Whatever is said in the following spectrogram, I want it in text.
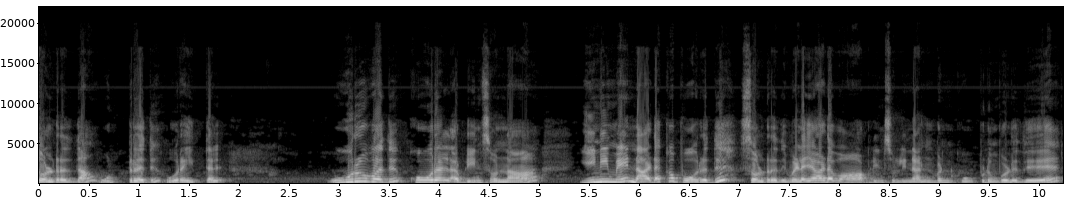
சொல்கிறது தான் உற்றது உரைத்தல். உருவது கூறல் அப்படின்னு சொன்னா இனிமே நடக்க போறது சொல்றது. விளையாடவா அப்படின்னு சொல்லி நண்பன் கூப்பிடும் பொழுது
